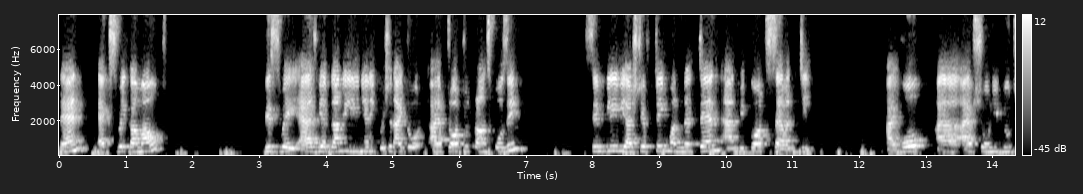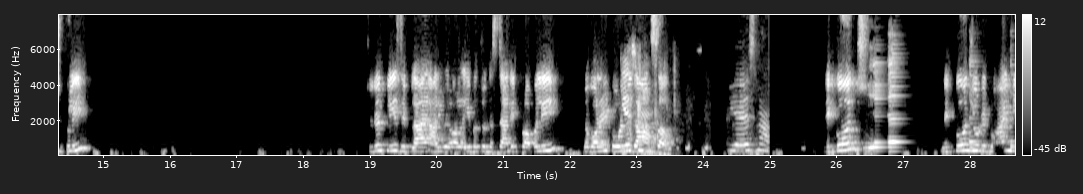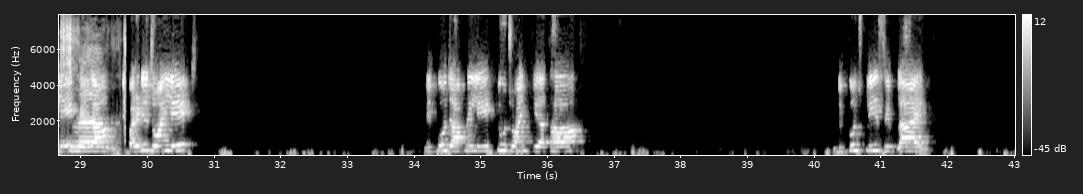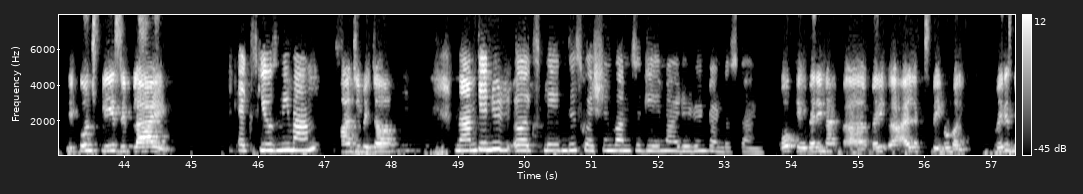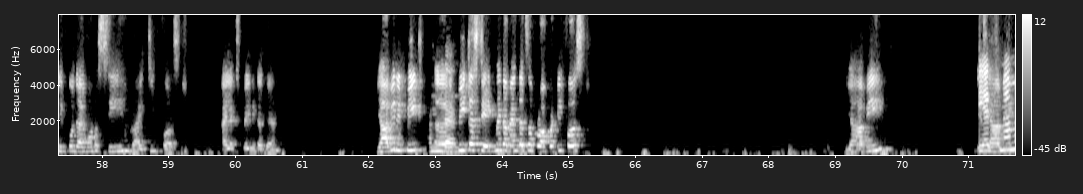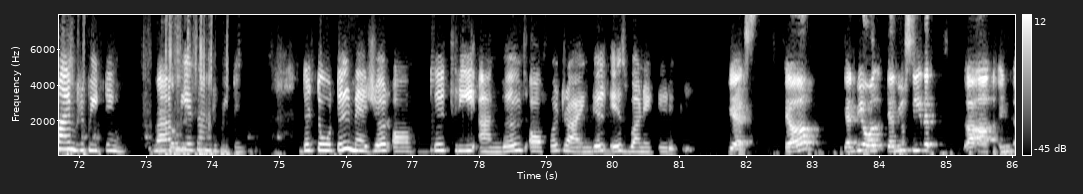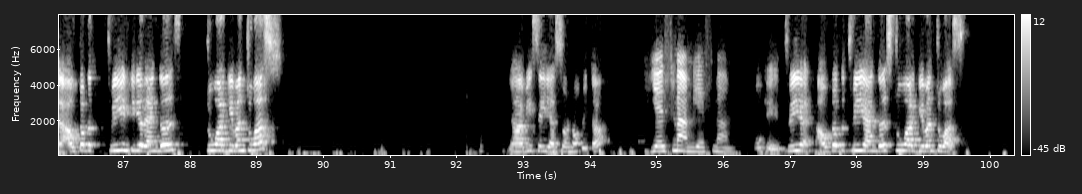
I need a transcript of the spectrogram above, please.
then x will come out this way. As we have done in linear equation i taught i have taught you transposing. Simply we are shifting 110 and we got 70 i hope uh, i have shown you beautifully. Children please reply. Are you all able to understand it properly? You have already told Yes, me the answer. Yes ma'am. Nikunj? Yes. Nikunj, you did join Yes, late, ma'am. beta. Why did you join late? निकुंज आपने late क्यों join किया था Nikunj please reply Nikunj please reply Excuse me, ma'am. हाँ जी बेटा Ma'am, can you uh, explain this question once again? I didn't understand. okay very nice uh, very uh, i'll explain don't worry where is nikunj i want to see him writing first i'll explain it again yeah we repeat uh, repeat a statement of angle sum property first yavi Yes, Yavi- ma'am, I am repeating. Ma'am, yes, I am repeating. The total measure of the three angles of a triangle is 180 degree. Yes. Here, can we all, can you see that uh, in, uh, out of the three interior angles, two are given to us? Yeah, we say yes or no, beta. Yes, ma'am. Yes, ma'am. Okay, three out of the three angles, two are given to us.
